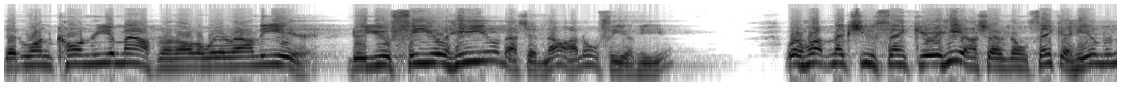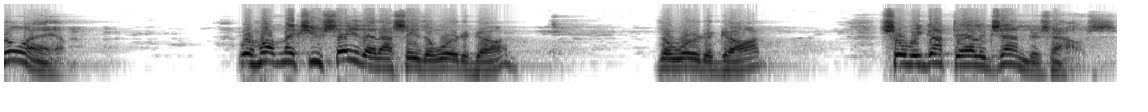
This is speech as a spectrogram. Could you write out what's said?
that one corner of your mouth went all the way around the ear. Do you feel healed? I said, No, I don't feel healed. Well, what makes you think you're healed? I said, I don't think I'm healed. Know I am. Well, what makes you say that? I say the Word of God. The Word of God. So we got to Alexander's house.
